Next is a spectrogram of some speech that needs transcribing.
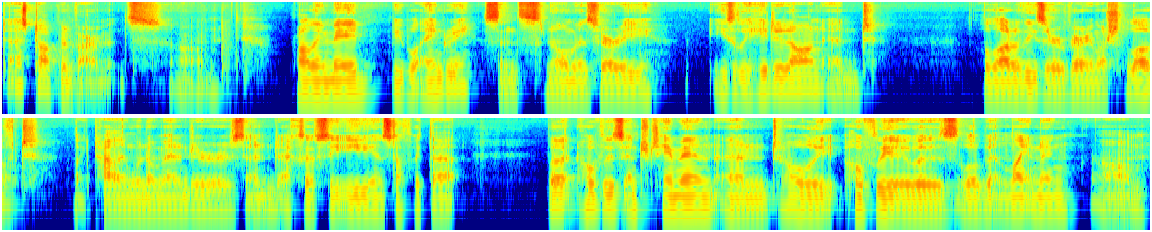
desktop environments. Um, probably made people angry since GNOME is very easily hated on, and a lot of these are very much loved, like tiling window managers and XFCE and stuff like that. But hopefully it's entertainment, and hopefully, hopefully it was a little bit enlightening. Um,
